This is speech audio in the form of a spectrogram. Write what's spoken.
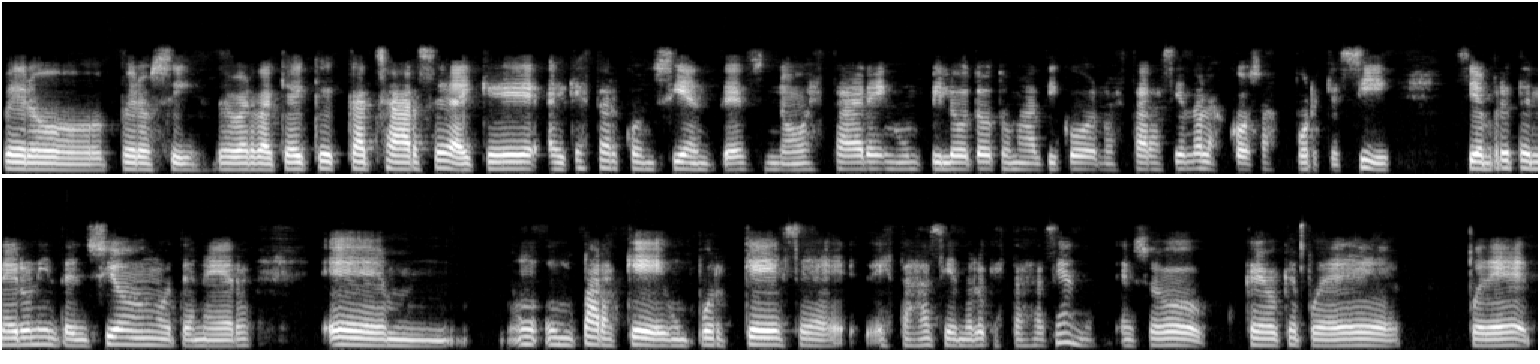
pero, pero sí, de verdad que hay que cacharse, hay que, hay que estar conscientes, no estar en un piloto automático, no estar haciendo las cosas porque sí, siempre tener una intención o tener em, un, para qué, un por qué se, estás haciendo lo que estás haciendo. Eso creo que puede, puede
